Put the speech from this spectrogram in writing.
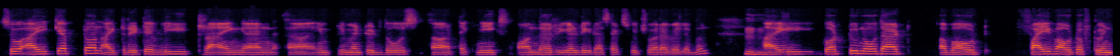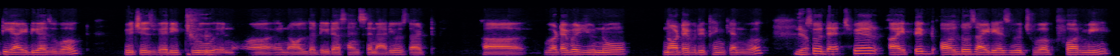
so i kept on iteratively trying and uh, implemented those uh, techniques on the real data sets which were available mm-hmm. i got to know that about 5 out of 20 ideas worked which is very true in uh, in all the data science scenarios that uh, whatever you know not everything can work. Yeah. so that's where i picked all those ideas which worked for me.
